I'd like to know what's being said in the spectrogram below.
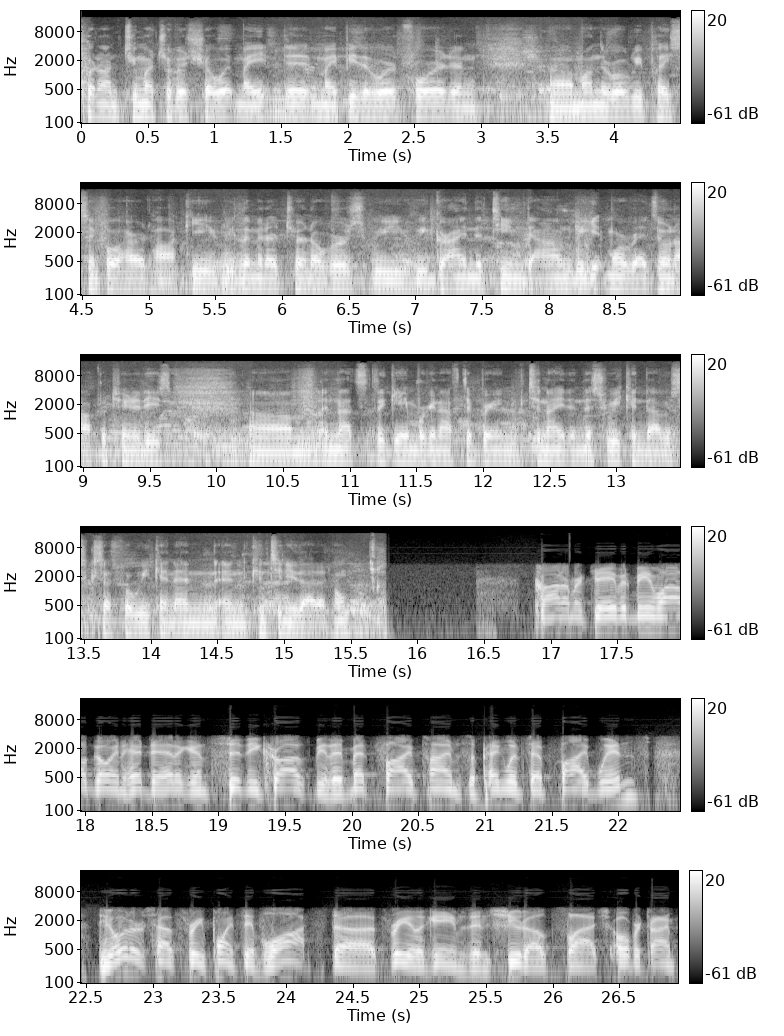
put on too much of a show. It might it might be the word for it. And um, on the road we play simple, hard hockey. We limit our turnovers. We we grind the team down. We get more red zone opportunities, um, and that's the game we're going to have to bring tonight and this weekend have a successful weekend and, and continue that at home. Connor McDavid, meanwhile, going head-to-head against Sidney Crosby. They've met five times. The Penguins have five wins. The Oilers have three points. They've lost uh, three of the games in shootout slash overtime.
